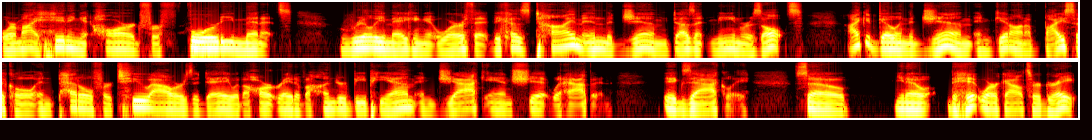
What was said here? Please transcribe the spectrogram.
Or am I hitting it hard for 40 minutes? Really making it worth it because time in the gym doesn't mean results. I could go in the gym and get on a bicycle and pedal for two hours a day with a heart rate of 100 BPM, and jack and shit would happen. Exactly. So, you know, the HIT workouts are great.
